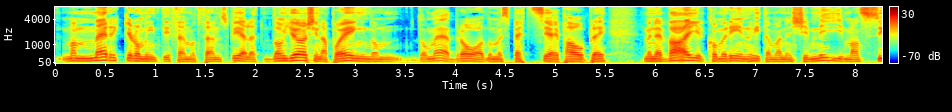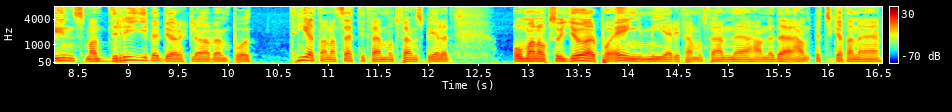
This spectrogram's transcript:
man märker dem inte i 5 mot 5 spelet. De gör sina poäng, de, de är bra, de är spetsiga i powerplay, men när Weigel kommer in, då hittar man en kemi, man syns, man driver Björklöven på ett helt annat sätt i 5 mot 5 spelet, och man också gör poäng mer i 5 mot 5 när han är där. Han, jag tycker att han är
